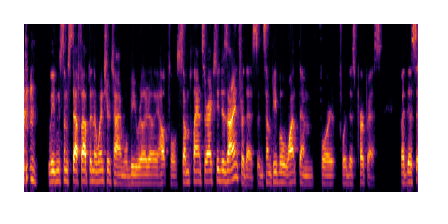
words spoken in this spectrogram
Leaving some stuff up in the wintertime will be really, really helpful. Some plants are actually designed for this, and some people want them for, for this purpose but this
